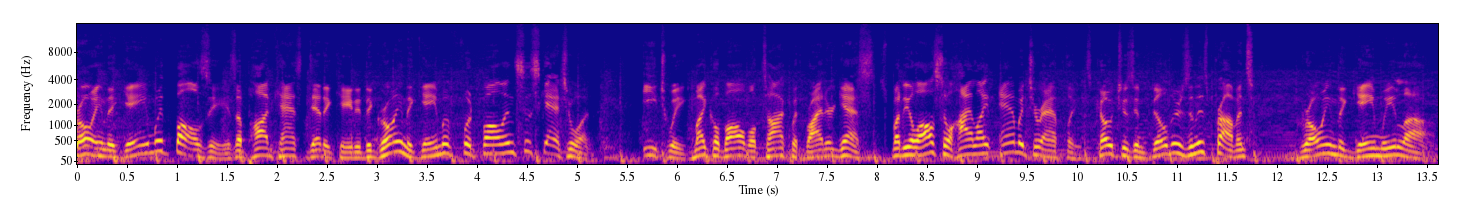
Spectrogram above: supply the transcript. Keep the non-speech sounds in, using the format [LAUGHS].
Growing the Game with Ballsy is a podcast dedicated to growing the game of football in Saskatchewan. Each week, Michael Ball will talk with rider guests, but he'll also highlight amateur athletes, coaches, and builders in his province growing the game we love.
